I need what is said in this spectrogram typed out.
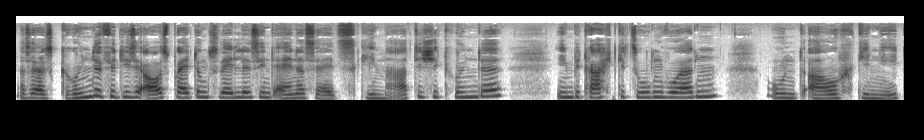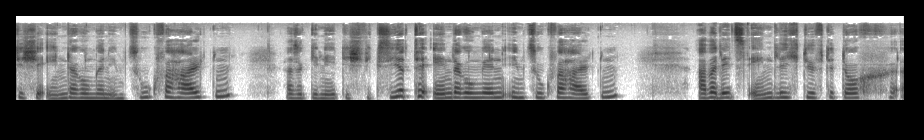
Also als Gründe für diese Ausbreitungswelle sind einerseits klimatische Gründe in Betracht gezogen worden und auch genetische Änderungen im Zugverhalten also genetisch fixierte Änderungen im Zugverhalten. Aber letztendlich dürfte doch äh,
